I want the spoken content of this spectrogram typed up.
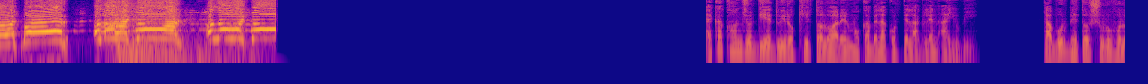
আল্লাহ আকবার! আল্লাহ আকবার! আল্লাহ আকবার! একা খঞ্জর দিয়ে দুই রক্ষীর তলোয়ারের মোকাবেলা করতে লাগলেন আইয়ুবি। তাঁবুর ভেতর শুরু হল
